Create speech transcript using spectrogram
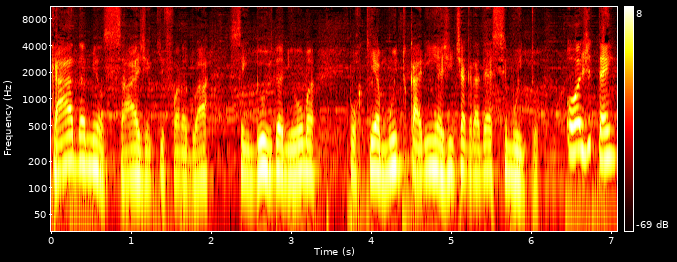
cada mensagem aqui fora do ar, sem dúvida nenhuma, porque é muito carinho e a gente agradece muito. Hoje tem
